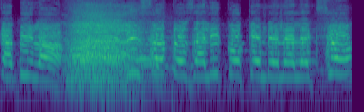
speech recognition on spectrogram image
Kabila biso tozali kokende na election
